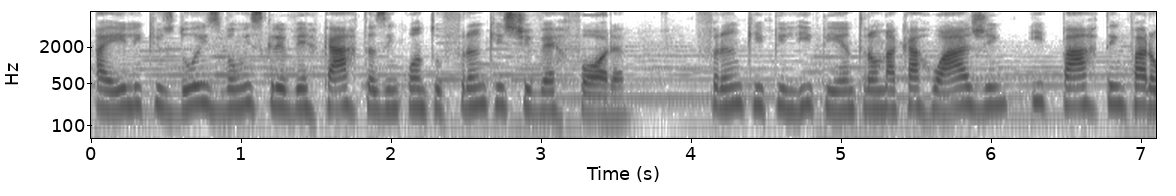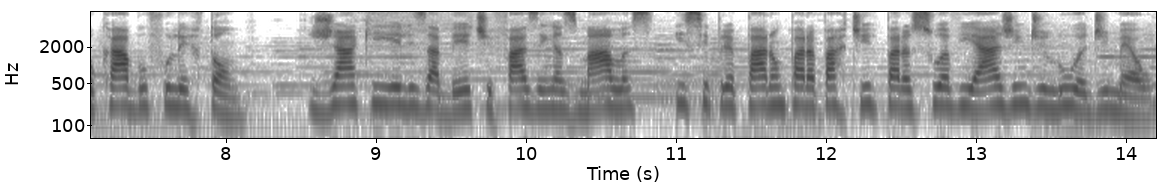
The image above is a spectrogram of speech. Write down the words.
a ele que os dois vão escrever cartas enquanto Frank estiver fora. Frank e Felipe entram na carruagem e partem para o Cabo Fullerton. Jack e Elizabeth fazem as malas e se preparam para partir para sua viagem de lua de mel.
